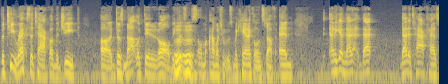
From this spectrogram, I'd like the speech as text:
the T Rex attack on the Jeep uh, does not look dated at all because of so, how much of it was mechanical and stuff. And and again, that that that attack has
